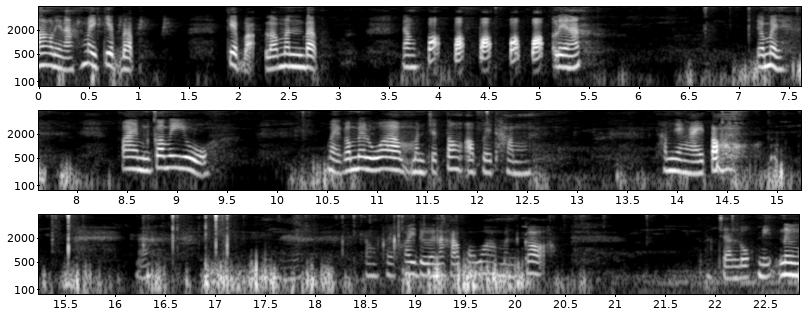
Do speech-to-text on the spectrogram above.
มากเลยนะ ไม่เก็บแบบ เก็บอะแล้วมันแบบดังเปาะเปาะเปาะเปาะเปาะเลยนะ เดี๋ยวใหม่ไฟมันก็ไม่อยู่ ใหม่ก็ไม่รู้ว่ามันจะต้องเอาไปทำทำยังไงต่อ นะนะต้องค่อยๆเดินนะคะ เพราะว่ามันก็จะลกนิดนึง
